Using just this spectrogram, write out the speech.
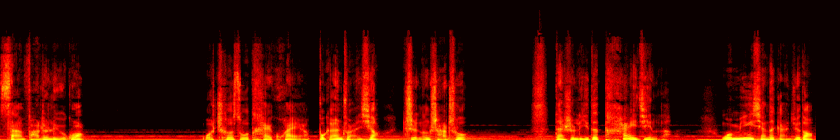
散发着绿光。我车速太快呀，不敢转向，只能刹车。但是离得太近了，我明显的感觉到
